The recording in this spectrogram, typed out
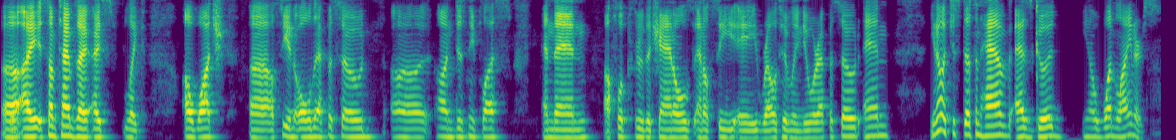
Uh, I sometimes I, I like I'll watch. Uh, I'll see an old episode uh, on Disney Plus, and then I'll flip through the channels and I'll see a relatively newer episode, and you know it just doesn't have as good you know one liners,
